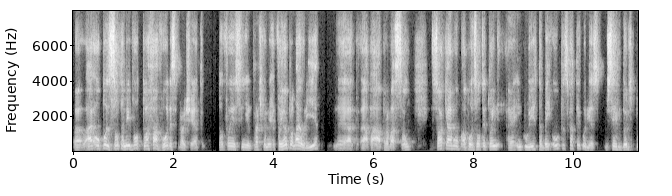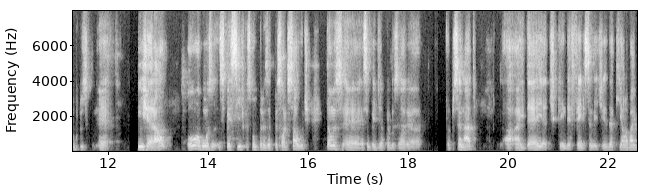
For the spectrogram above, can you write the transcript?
A oposição também votou a favor desse projeto, então foi assim, praticamente, foi ampla maioria, é, a, a, aprovação, só que a, oposição tentou in, é, incluir também outras categorias, os servidores públicos é, em geral, ou algumas específicas, como, por exemplo, o pessoal de saúde. Então, é, essa medida provisória foi para o Senado. A, a, ideia de quem defende essa medida é que ela vai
